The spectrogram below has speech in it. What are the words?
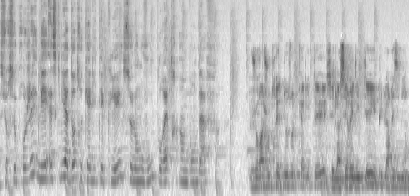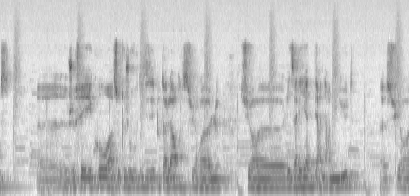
sur ce projet. Mais est-ce qu'il y a d'autres qualités clés, selon vous, pour être un bon DAF? Je rajouterai deux autres qualités, c'est la sérénité et puis de la résilience. Euh, je fais écho à ce que je vous disais tout à l'heure sur, euh, sur euh, les aléas de dernière minute, sur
